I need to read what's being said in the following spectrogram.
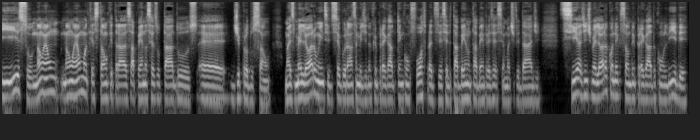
E isso não é, um, não é uma questão que traz apenas resultados é, de produção, mas melhora o índice de segurança à medida que o empregado tem conforto para dizer se ele está bem ou não está bem para exercer uma atividade. Se a gente melhora a conexão do empregado com o líder,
